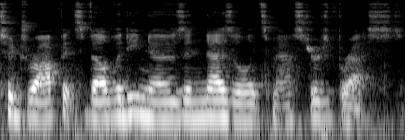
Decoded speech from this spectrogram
to drop its velvety nose and nuzzle its master's breast.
